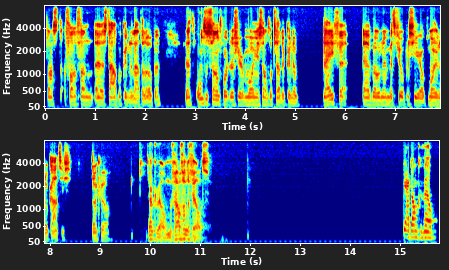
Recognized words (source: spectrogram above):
van, sta- van, van eh, stapel kunnen laten lopen. Dat onze Zandvoorters weer mooi in Zandvoort zouden kunnen blijven eh, wonen met veel plezier op mooie locaties. Dank u wel. Dank u wel. Mevrouw van der Veld. Ja, dank u wel.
